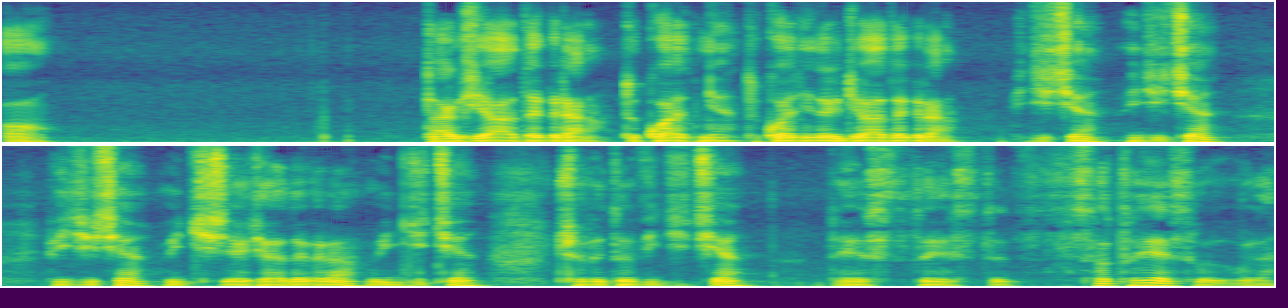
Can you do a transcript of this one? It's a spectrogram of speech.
O. Tak działa ta gra. Dokładnie. Dokładnie tak działa ta gra. Widzicie? Widzicie? Widzicie? Widzicie jak działa ta gra? Widzicie? Czy wy to widzicie? To jest, to jest, to, co to jest w ogóle?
